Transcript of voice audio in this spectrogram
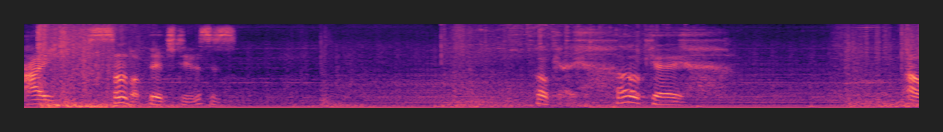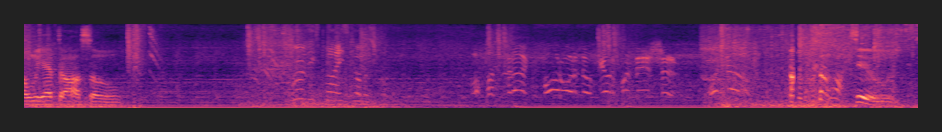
I. Son of a bitch, dude. This is. Okay. Okay. Oh, and we have to also. Where are these bodies coming from? Off a track forward of your position. Watch out. Oh, come, dude.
